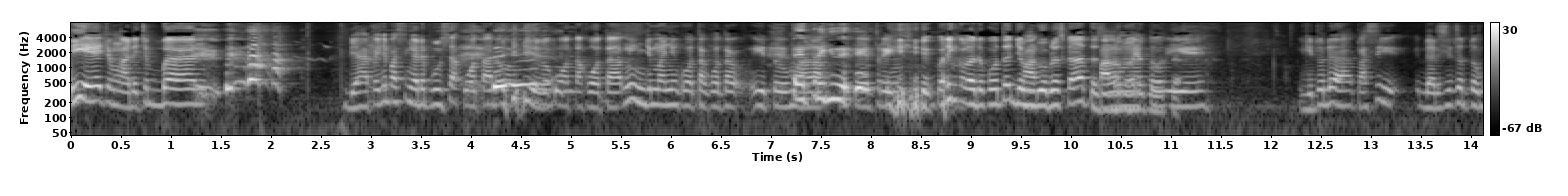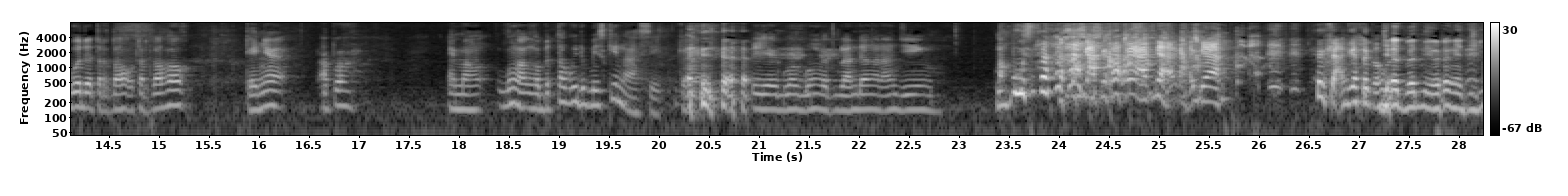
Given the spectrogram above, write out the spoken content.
iya cuma ada ceban. Di HP-nya pasti nggak ada pulsa kuota doang. Gitu, kuota-kuota minjem aja kuota-kuota itu malah Catering gitu. catering. Iya, paling kalau ada kuota jam 12 ke atas baru ada kuota. iya. Gitu dah, pasti dari situ tuh gue udah tertohok tertohok. Kayaknya apa? Emang gue nggak nggak betah gue hidup miskin asik. Kayak iya gue gue ngeliat gelandangan anjing. Mampus. kagak kagak kagak. Kagak kok. Jahat banget nih orang anjing.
